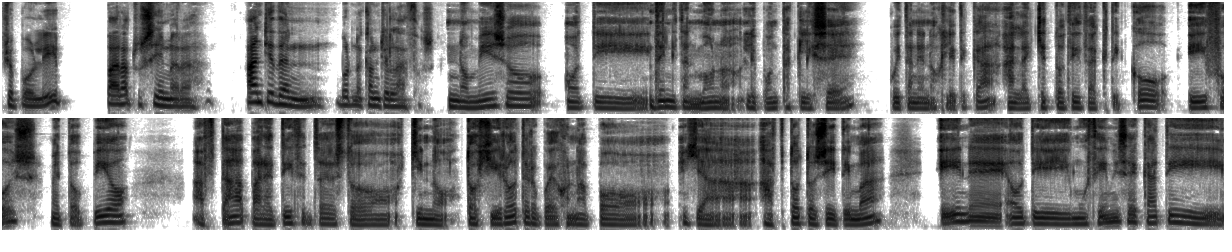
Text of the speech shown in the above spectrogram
πιο πολύ παρά του σήμερα. Αν και δεν μπορεί να κάνουν και λάθος. Νομίζω ότι δεν ήταν μόνο λοιπόν τα κλισέ που ήταν ενοχλητικά αλλά και το διδακτικό ύφος με το οποίο αυτά παρατίθεται στο κοινό. Το χειρότερο που έχω να πω για αυτό το ζήτημα είναι ότι μου θύμισε κάτι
